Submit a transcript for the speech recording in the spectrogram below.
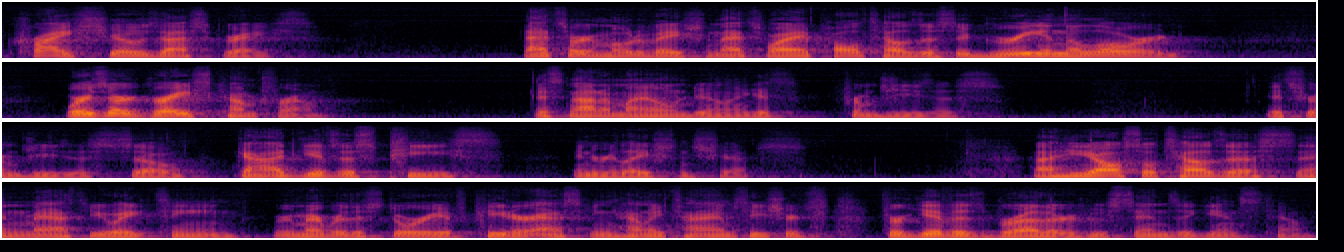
Christ shows us grace. That's our motivation. That's why Paul tells us agree in the Lord. Where's our grace come from? It's not of my own doing, it's from Jesus. It's from Jesus. So God gives us peace in relationships. Uh, he also tells us in Matthew 18, remember the story of Peter asking how many times he should forgive his brother who sins against him.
